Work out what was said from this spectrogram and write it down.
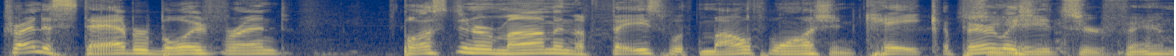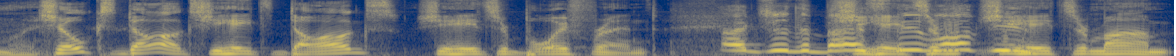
Trying to stab her boyfriend, busting her mom in the face with mouthwash and cake. Apparently, she she hates her family. chokes dogs. She hates dogs. She hates her boyfriend. Dogs are the best. she hates they her. She you. hates her mom.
